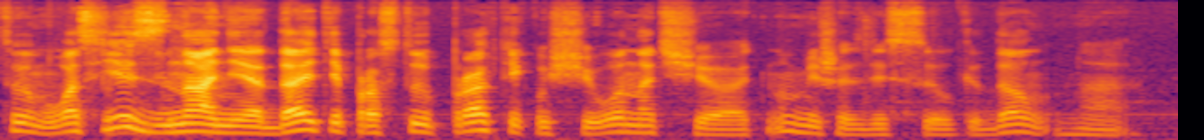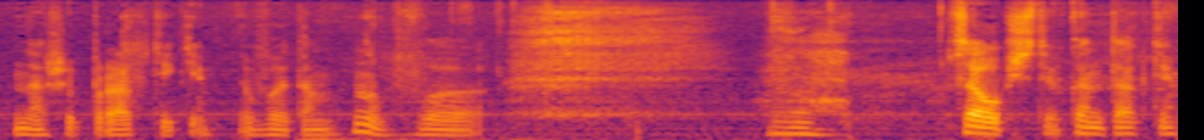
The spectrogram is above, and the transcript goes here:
приветствуем. У вас есть знания, дайте простую практику, с чего начать. Ну, Миша здесь ссылки дал на наши практики в этом, ну, в, в сообществе ВКонтакте.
